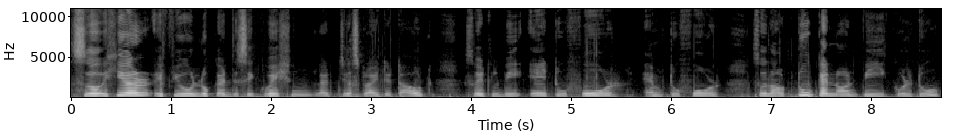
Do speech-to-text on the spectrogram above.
So, here if you look at this equation let us just write it out. So, it will be a to 4 m to 4. So, now 2 cannot be equal to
